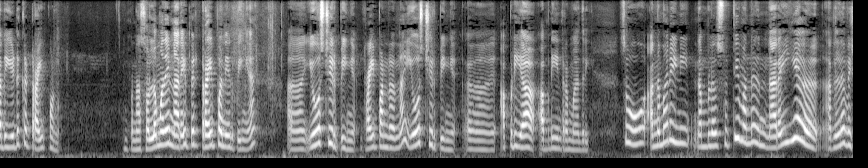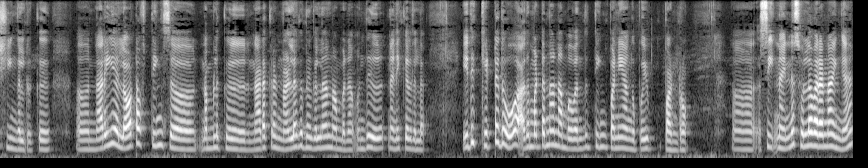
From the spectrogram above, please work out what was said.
அதை எடுக்க ட்ரை பண்ணும். இப்போ நான் சொல்லும் போதே நிறைய பேர் ட்ரை பண்ணியிருப்பீங்க யோசிச்சிருப்பீங்க. ட்ரை பண்ணுறதுனா யோசிச்சிருப்பீங்க. அப்படியா? அப்படின்ற மாதிரி. ஸோ அந்த மாதிரி நீ நம்மளை சுற்றி வந்து நிறைய நல்ல விஷயங்கள் இருக்குது நிறைய லாட் ஆஃப் திங்ஸ் நம்மளுக்கு நடக்கிற நல்லதுகள்லாம் நம்ம வந்து நினைக்கிறதில்ல. எது கெட்டதோ அதை மட்டும்தான் நம்ம வந்து திங்க் பண்ணி அங்கே போய் பண்ணுறோம் சி நான் என்ன சொல்ல வரேன்னா இங்கே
